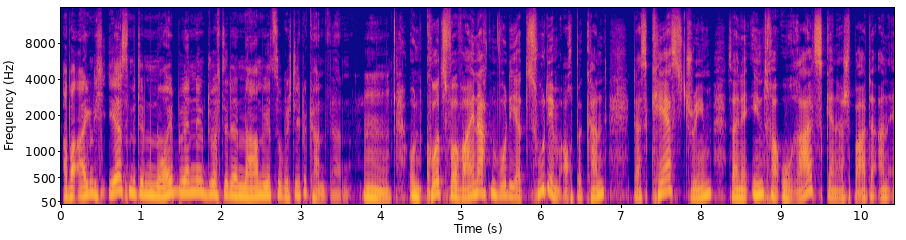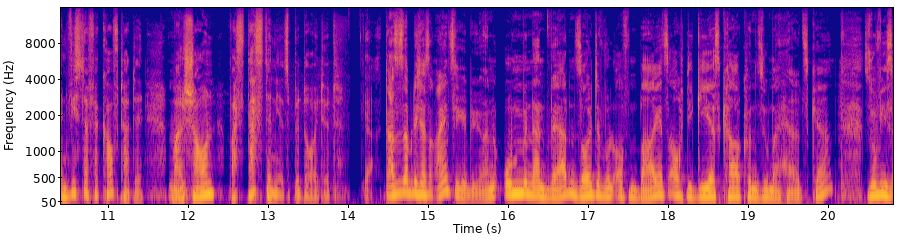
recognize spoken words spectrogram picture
aber eigentlich erst mit dem Neubranding dürfte der Name jetzt so richtig bekannt werden. Mhm. Und kurz vor Weihnachten wurde ja zudem auch bekannt, dass CareStream seine Intraoral-Scanner-Sparte an Envista verkauft hatte. Mal schauen, was das denn jetzt bedeutet. Ja, das ist aber nicht das einzige, Björn. Umbenannt werden sollte wohl offenbar jetzt auch die GSK Consumer Healthcare. So wie es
